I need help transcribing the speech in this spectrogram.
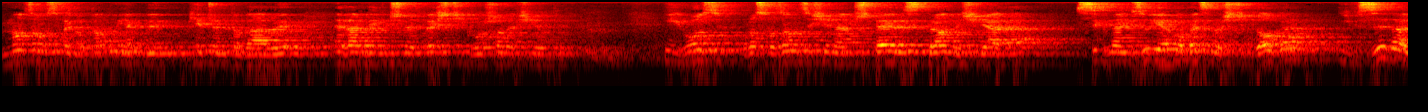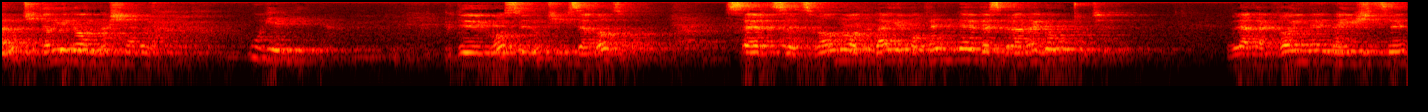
Mocą swego tonu jakby pieczętowały ewangeliczne treści głoszone w świątyni. Ich głos rozchodzący się na cztery strony świata sygnalizuje obecność Boga i wzywa ludzi do Jego naśladowania, uwielbienia. Gdy głosy ludzi zawodzą, serce dzwonu oddaje potęgę wezbranego uczucia. W latach wojny najeźdźcy,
